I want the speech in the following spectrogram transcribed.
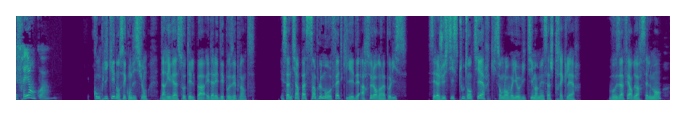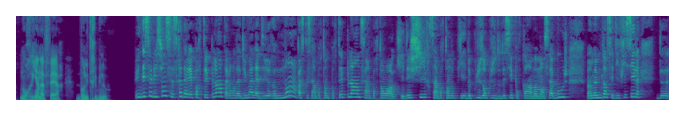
effrayant, quoi. Compliqué dans ces conditions d'arriver à sauter le pas et d'aller déposer plainte. Et ça ne tient pas simplement au fait qu'il y ait des harceleurs dans la police. C'est la justice tout entière qui semble envoyer aux victimes un message très clair. Vos affaires de harcèlement n'ont rien à faire dans les tribunaux. Une des solutions, ce serait d'aller porter plainte. Alors on a du mal à dire non, parce que c'est important de porter plainte, c'est important qu'il y ait des chiffres, c'est important qu'il y ait de plus en plus de dossiers pour qu'à un moment ça bouge. Mais en même temps, c'est difficile de,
